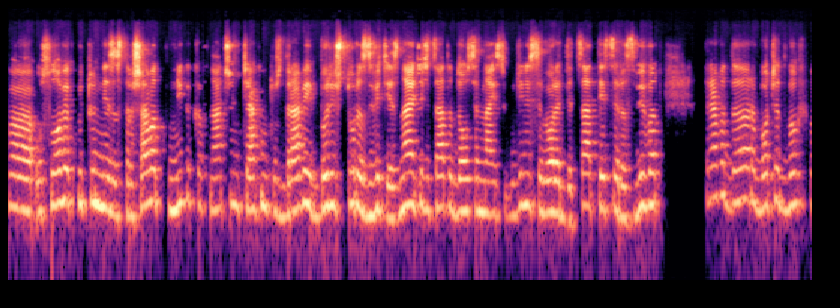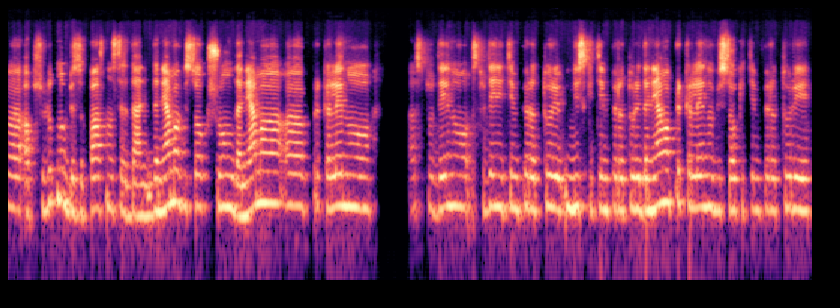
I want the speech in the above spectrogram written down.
а, условия, които не застрашават по никакъв начин тяхното здраве и бъдещо развитие. Знаете, децата до 18 години се водят деца, те се развиват, трябва да работят в абсолютно безопасна среда. Да няма висок шум, да няма прекалено студено, студени температури, ниски температури, да няма прекалено високи температури,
